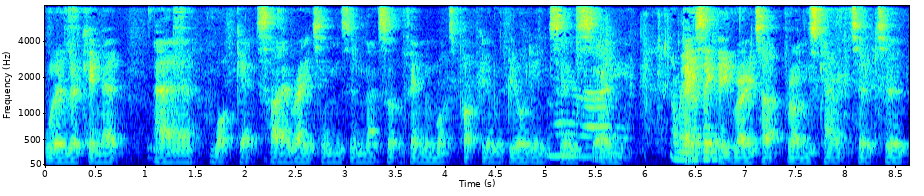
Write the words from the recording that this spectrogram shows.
were looking at uh, what gets higher ratings and that sort of thing, and what's popular with the audiences, Oh, right. and I mean, I think- basically wrote up Bronn's character to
